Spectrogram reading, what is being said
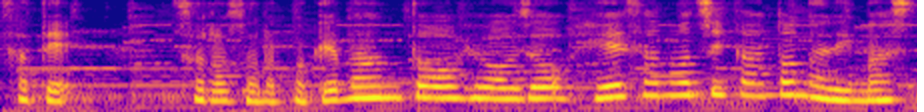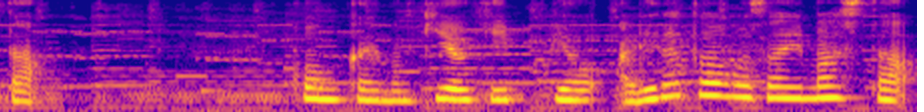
さて、そろそろポケバン投票所閉鎖の時間となりました。今回も清き一票ありがとうございました。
